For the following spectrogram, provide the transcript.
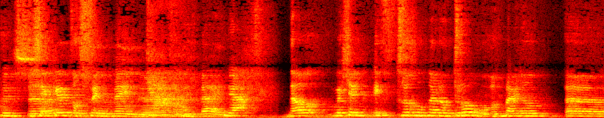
dus, dus jij kent dat fenomeen ja. van dichtbij. Ja. Nou, wat jij even terug naar dat dromen. Wat mij dan uh,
